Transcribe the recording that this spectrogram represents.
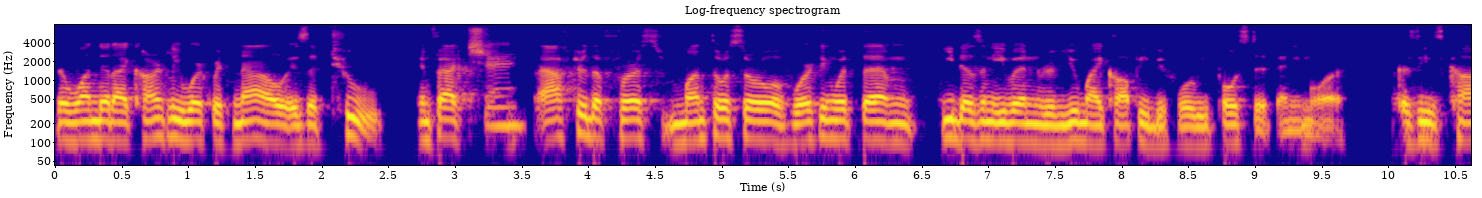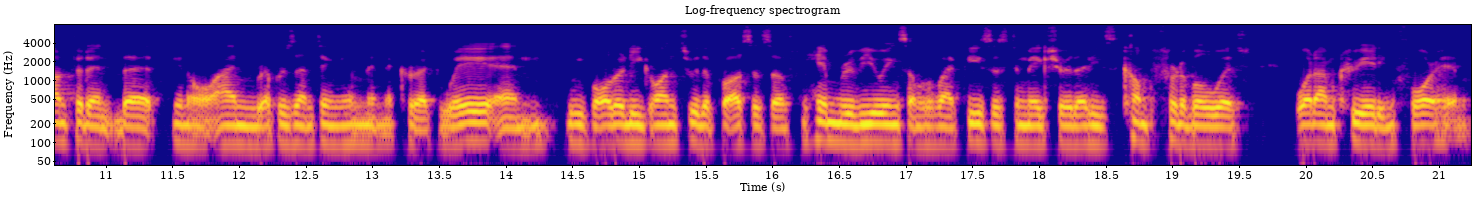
the one that I currently work with now is a two. In fact, sure. after the first month or so of working with them, he doesn't even review my copy before we post it anymore because he's confident that you know I'm representing him in the correct way and we've already gone through the process of him reviewing some of my pieces to make sure that he's comfortable with what I'm creating for him.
